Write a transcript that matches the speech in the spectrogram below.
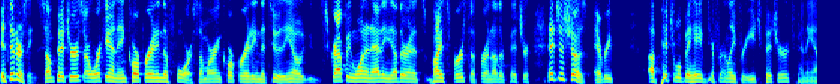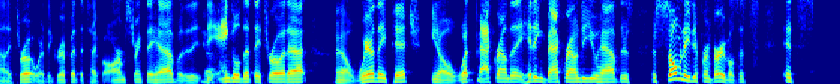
it's interesting. Some pitchers are working on incorporating the four, some are incorporating the two. You know, scrapping one and adding the other, and it's vice versa for another pitcher. And it just shows every a pitch will behave differently for each pitcher, depending on how they throw it, where they grip it, the type of arm strength they have, the, yeah. the angle that they throw it at, you know, where they pitch, you know, what background they hitting background do you have? There's there's so many different variables. It's it's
